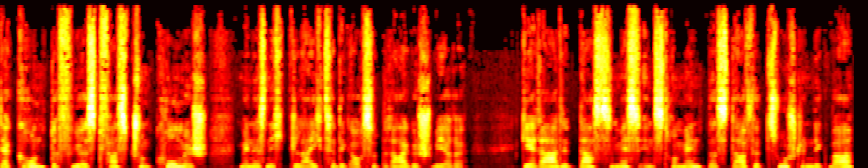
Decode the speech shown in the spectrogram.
Der Grund dafür ist fast schon komisch, wenn es nicht gleichzeitig auch so tragisch wäre. Gerade das Messinstrument, das dafür zuständig war,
